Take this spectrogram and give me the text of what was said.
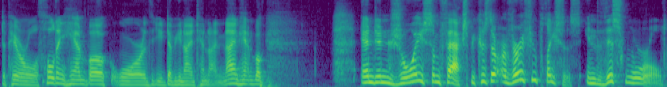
the Payroll Withholding Handbook, or the W 9 1099 Handbook, and enjoy some facts because there are very few places in this world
